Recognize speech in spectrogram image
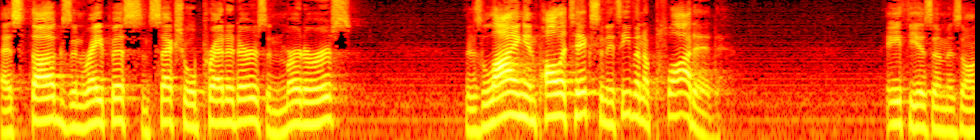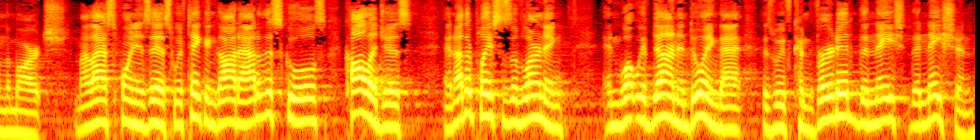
as thugs and rapists and sexual predators and murderers. There's lying in politics, and it's even applauded. atheism is on the march. My last point is this we've taken God out of the schools, colleges, and other places of learning, and what we've done in doing that is we've converted the, nation, the nation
